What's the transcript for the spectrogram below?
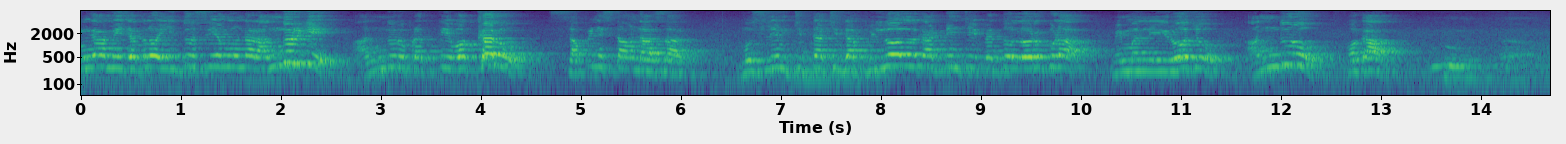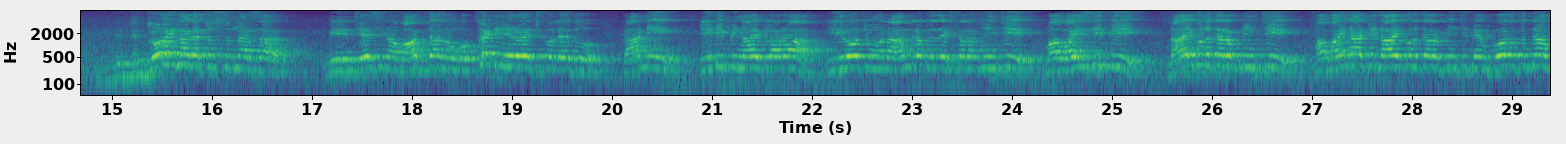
ఇంకా మీ జతలో ఇద్దరు సీఎంలు ఉన్నారు అందరికీ అందరూ ప్రతి ఒక్కరూ సపినిస్తూ ఉన్నారు సార్. ముస్లిం చిన్న చిన్న పిల్లోళ్ళు కట్టించి పెద్దోళ్ళ వరకు కూడా మిమ్మల్ని ఈరోజు అందరూ ఒక ద్రోహిలాగా చూస్తున్నారు సార్. మీరు చేసిన వాగ్దానం ఒక్కటి నెరవేర్చుకోలేదు. కానీ టీడీపీ నాయకులారా ఈరోజు మన ఆంధ్రప్రదేశ్ తరఫు నుంచి మా వైసీపీ నాయకుల తరపు నుంచి మా మైనార్టీ నాయకుల తరపు నుంచి మేము కోరుతున్నాం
